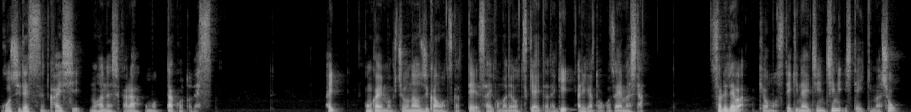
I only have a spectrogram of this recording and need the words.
講師レッスン開始の話から思ったことです。はい。今回も貴重なお時間を使って最後までお付き合いいただきありがとうございました。それでは今日も素敵な一日にしていきましょう。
